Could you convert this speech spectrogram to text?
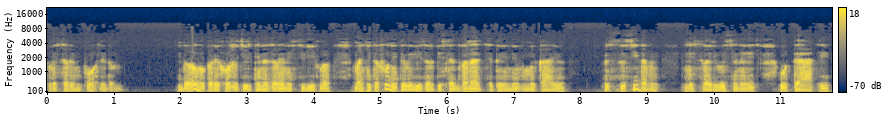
веселим поглядом. Дорогу перехожу тільки на зелене світло, магнітофон і телевізор після дванадцятої не вмикаю, з сусідами не сварюся, навіть у театрі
